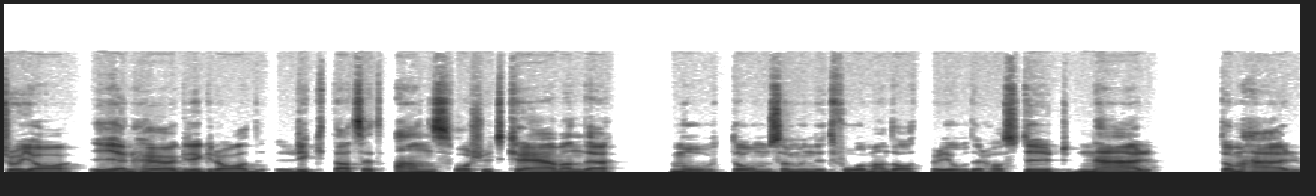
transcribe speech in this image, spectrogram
tror jag, i en högre grad riktats ett ansvarsutkrävande mot de som under två mandatperioder har styrt när de här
